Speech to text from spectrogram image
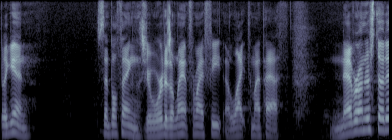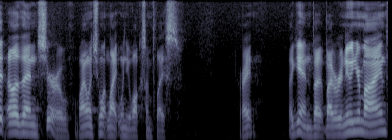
But again, simple things. Your word is a lamp for my feet, a light to my path. Never understood it other than, sure, why wouldn't you want light when you walk someplace? Right? Again, but by renewing your mind,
